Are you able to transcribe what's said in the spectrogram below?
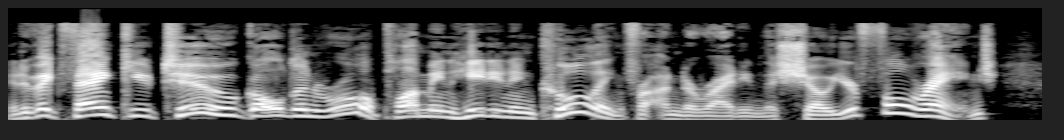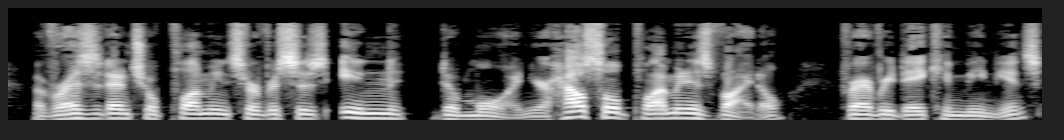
And a big thank you to Golden Rule Plumbing, Heating, and Cooling for underwriting the show. Your full range of residential plumbing services in Des Moines. Your household plumbing is vital for everyday convenience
